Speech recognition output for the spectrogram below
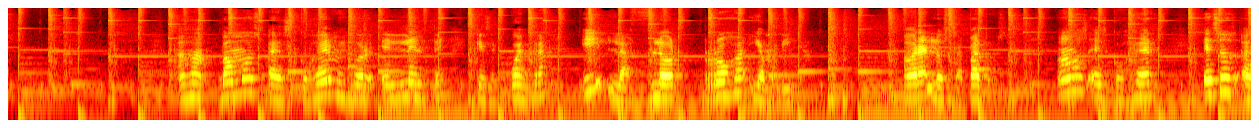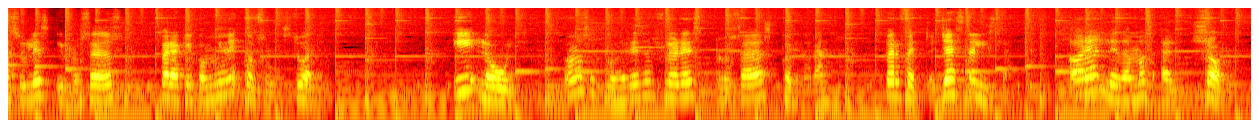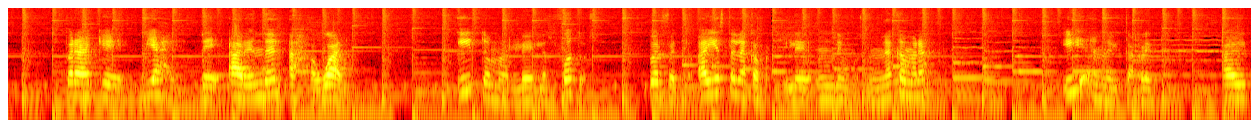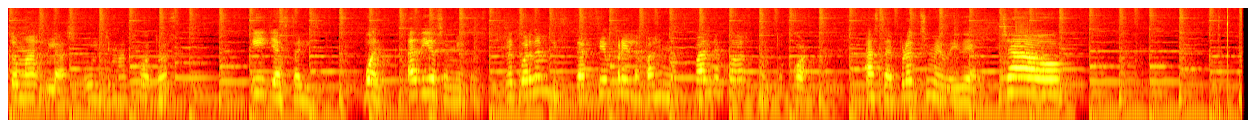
Ajá, vamos a escoger mejor el lente que se encuentra y la flor roja y amarilla. Ahora los zapatos. Vamos a escoger esos azules y rosados para que combine con su vestuario. Y lo último, vamos a escoger esas flores rosadas con naranja. Perfecto, ya está lista. Ahora le damos al show para que viaje de Arendelle a Hawái y tomarle las fotos. Perfecto, ahí está la cámara. Le hundimos en la cámara y en el carrete. Ahí toma las últimas fotos y ya está listo. Bueno, adiós amigos. Recuerden visitar siempre la página fandejuegos.com. Hasta el próximo video. ¡Chao!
